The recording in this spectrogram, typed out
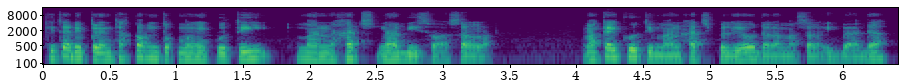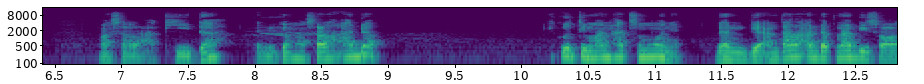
Kita diperintahkan untuk mengikuti manhaj Nabi SAW. Maka ikuti manhaj beliau dalam masalah ibadah, masalah akidah, dan juga masalah adab. Ikuti manhaj semuanya. Dan di antara adab Nabi SAW,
